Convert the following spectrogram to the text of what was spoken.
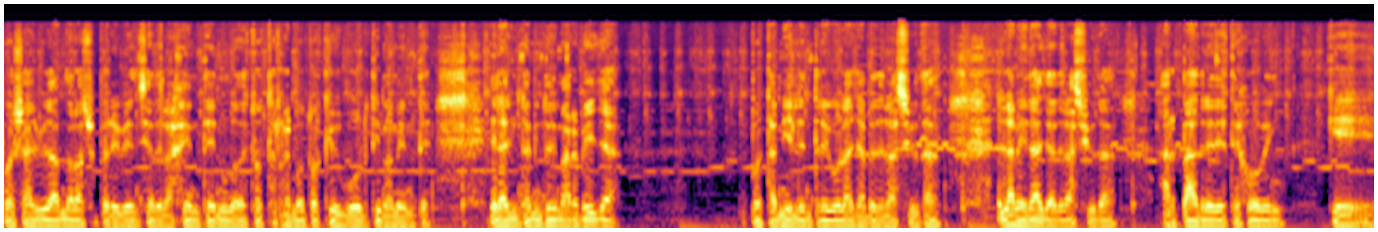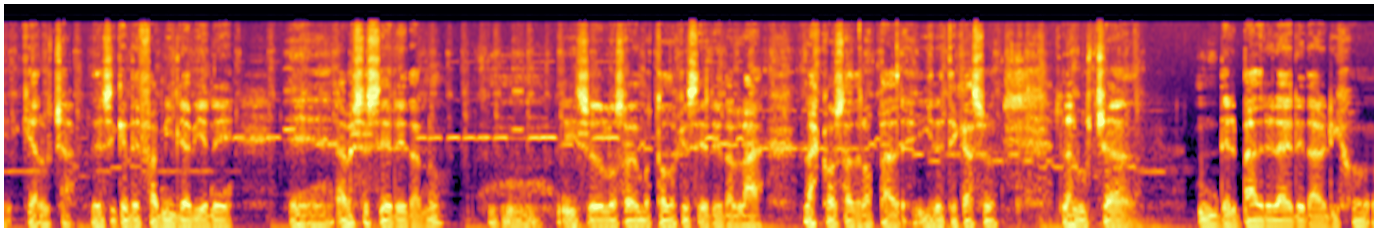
pues ayudando a la supervivencia de la gente en uno de estos terremotos que hubo últimamente. El ayuntamiento de Marbella, pues también le entregó la llave de la ciudad, la medalla de la ciudad al padre de este joven que, ha luchado. Es decir, que de familia viene, eh, a veces se hereda, ¿no? Y eso lo sabemos todos que se heredan las cosas de los padres. Y en este caso la lucha del padre la ha heredado el hijo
